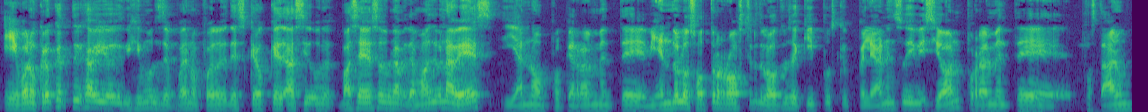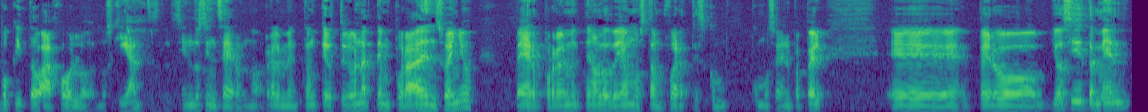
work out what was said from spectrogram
Y bueno, creo que tú y Javi dijimos, de, bueno, pues creo que ha sido, va a ser eso de, más de una vez y ya no, porque realmente viendo los otros rosters de los otros equipos que pelean en su división, pues realmente pues, estaban un poquito abajo los, los gigantes, siendo sinceros, ¿no? Realmente, aunque tuve una temporada de ensueño, pero pues, realmente no los veíamos tan fuertes como, como se ve en el papel. Eh, pero yo sí también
